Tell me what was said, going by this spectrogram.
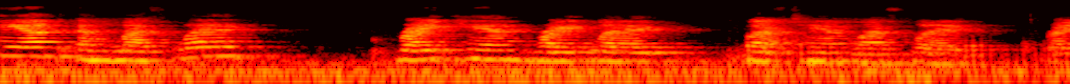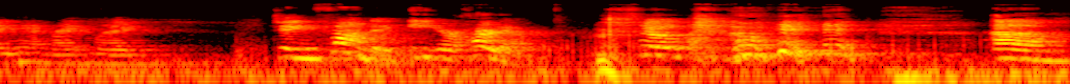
hand and left leg, right hand, right leg, left hand, left leg, right hand, right leg. Jane Fonda, eat your heart out. So, um,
